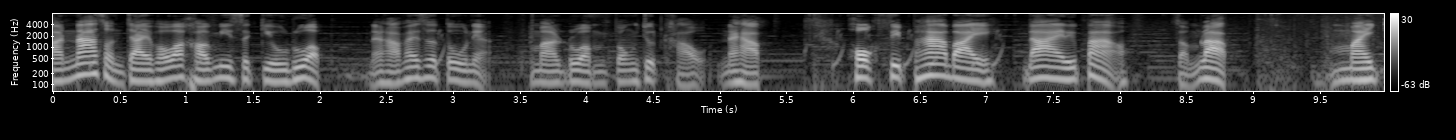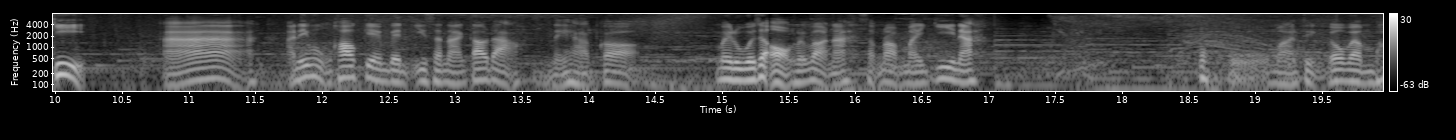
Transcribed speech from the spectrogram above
าน่าสนใจเพราะว่าเขามีสกิลรวบนะครับให้ศัตรูเนี่ยมารวมตรงจุดเขานะครับ65 ใบได้หรือเปล่าสำหรับไมกี้ อ่า อันนี้ผมเข้าเกมเป็นอีสนาเก้าดาวนะครับ ก็ไม่รู้ว่าจะออกหรือเปล่านะสำหรับไมกี้นะ โอ้โห มาถึงก็แวมไพ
